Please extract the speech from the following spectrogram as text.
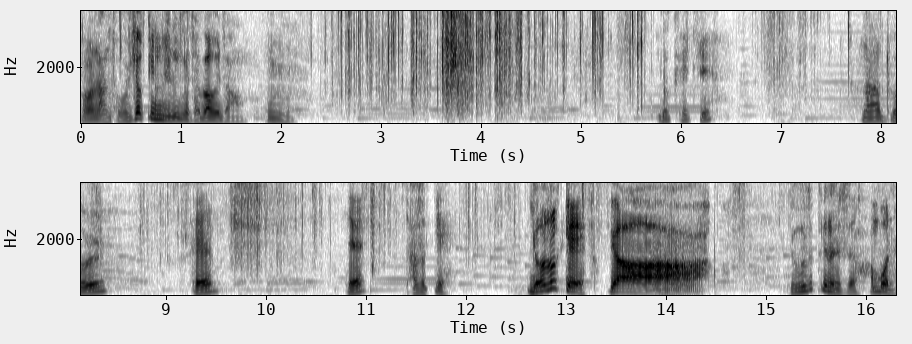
와, 난 도시락김 주는 게 대박이다. 음. 몇개 있지? 하나, 둘, 셋, 넷, 다섯 개. 여섯 개! 야 여섯 개나 있어요. 한 번에.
